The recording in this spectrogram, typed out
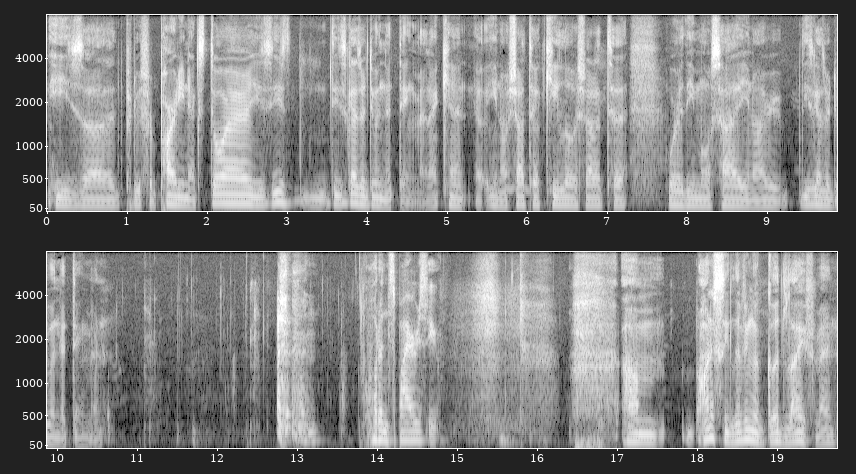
he's uh produced for PartyNextDoor. He's he's these guys are doing their thing, man. I can't. uh, You know, shout out to Kilo. Shout out to Worthy Most High. You know, every these guys are doing their thing, man. What inspires you? um honestly living a good life man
